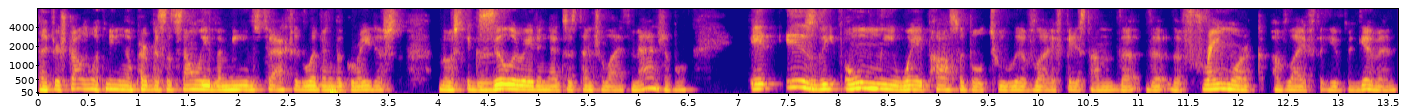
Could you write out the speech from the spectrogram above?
and if you're struggling with meaning and purpose, it's not only the means to actually living the greatest, most exhilarating existential life imaginable. It is the only way possible to live life based on the, the, the framework of life that you've been given.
